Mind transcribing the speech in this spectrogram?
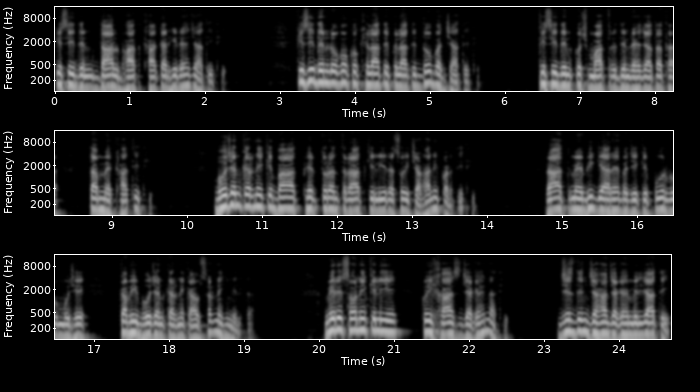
किसी दिन दाल भात खाकर ही रह जाती थी। किसी दिन लोगों को खिलाते पिलाते दो बज जाते थे। किसी दिन कुछ मात्र दिन रह जाता था, तब मैं खाती थी। भोजन करने के बाद फिर तुरंत रात के लिए रसोई चढ़ानी पड़ती थी। रात में भी ग्यारह बजे के पूर्व मुझे कभी भोजन करने का अवसर नहीं मिलता। मेरे सोने के लिए कोई खास जगह न थी। जिस दिन जहाँ जगह मिल जाती,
